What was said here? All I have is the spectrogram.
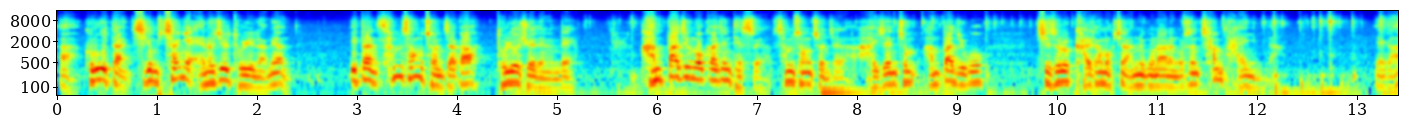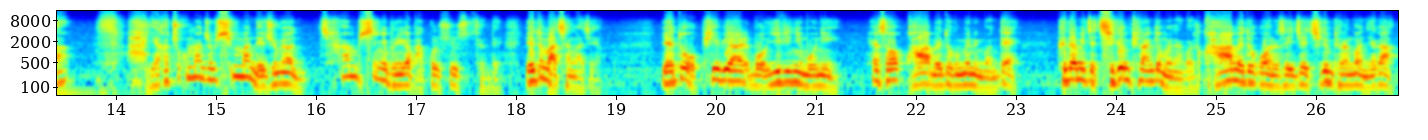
아, 그리고 일단 지금 시장에 에너지를 돌리려면 일단 삼성전자가 돌려줘야 되는데 안 빠진 것까지는 됐어요. 삼성전자가 아 이제는 좀안 빠지고 지수를 갉아먹진 않는구나 하는 것은 참 다행입니다. 얘가 아 얘가 조금만 좀 10만 내주면 참 시장의 분위기가 바꿀 수 있을 텐데 얘도 마찬가지예요. 얘도 PBR 뭐 1인이 뭐니 해서 과매도 구매는 건데 그 다음에 이제 지금 필요한 게 뭐냐는 거죠. 과매도 구간에서 이제 지금 필요한 건 얘가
